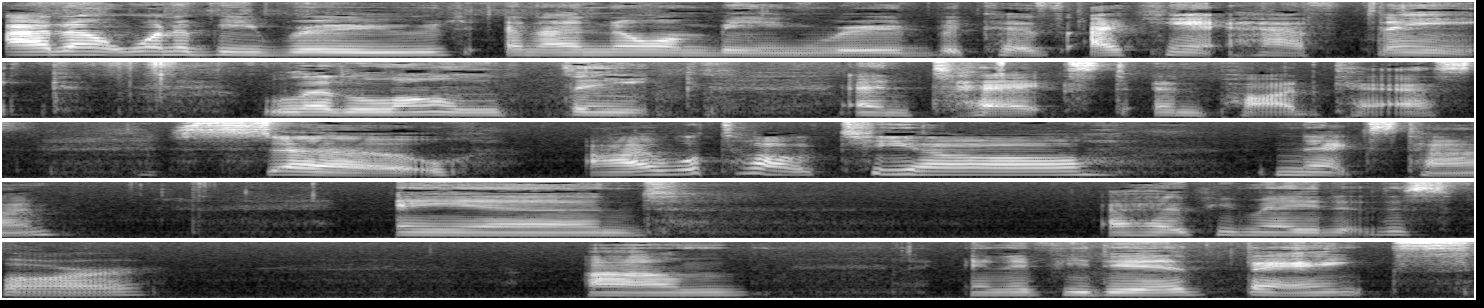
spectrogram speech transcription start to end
I don't want to be rude, and I know I'm being rude because I can't half think, let alone think and text and podcast. So I will talk to y'all next time. And I hope you made it this far. Um, and if you did, thanks.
